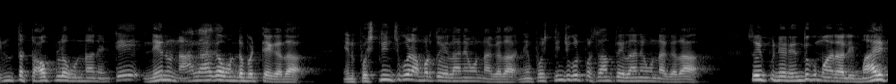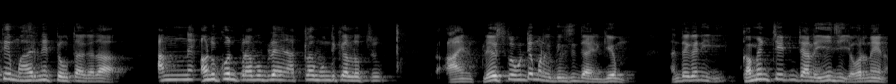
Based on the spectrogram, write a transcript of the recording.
ఇంత టాప్లో ఉన్నానంటే నేను నాలాగా ఉండబట్టే కదా. నేను ఫస్ట్ నుంచి కూడా అమర్తో ఇలానే ఉన్నా కదా. నేను ఫస్ట్ నుంచి కూడా ప్రశాంత్తో ఇలానే ఉన్నా కదా. సో ఇప్పుడు నేను ఎందుకు మారాలి? మారితే మారినట్టు అవుతా కదా. అన్న అనుకొని ప్రాబబ్లీ ఆయన అట్లా ముందుకెళ్ళొచ్చు. ఆయన ప్లేస్లో ఉంటే మనకు తెలిసింది ఆయన గేమ్. అంతేగాని కమెంట్ చేయడం చాలా ఈజీ ఎవరినైనా.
